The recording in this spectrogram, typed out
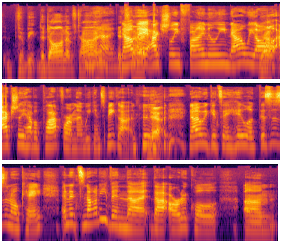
the be- the dawn of time. Yeah, It's now they actually finally now we all Yeah. actually have a platform that we can speak on. Yeah. now we can say, "Hey, look, this isn't okay." And it's not even that that article um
